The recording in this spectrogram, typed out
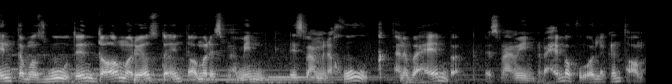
أنت مظبوط أنت قمر يا اسطى أنت قمر. اسمع مني اسمع من أخوك. أنا بحبك. اسمع مني بحبك وأقول لك أنت قمر.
